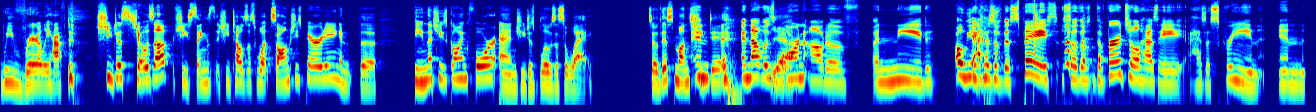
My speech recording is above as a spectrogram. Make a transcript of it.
we rarely have to, she just shows up, she sings, she tells us what song she's parodying and the theme that she's going for, and she just blows us away. So this month she and, did. and that was Yeah. born out of a need Oh yeah, because of the space. So the the Virgil has a has a screen in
